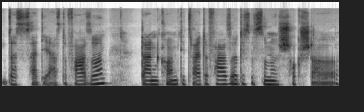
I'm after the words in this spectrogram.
das ist halt die erste Phase. Dann kommt die zweite Phase, das ist so eine Schockstarre.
